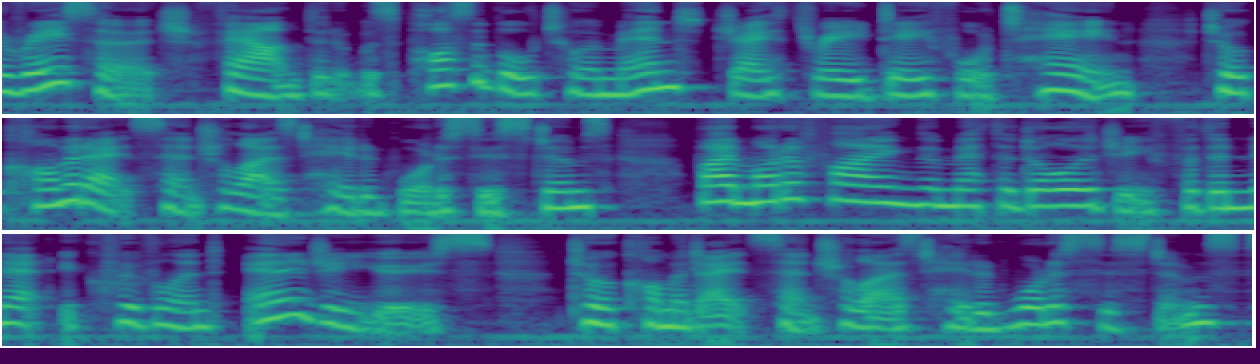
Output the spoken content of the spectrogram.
The research found that it was possible to amend J3D14 to accommodate centralised heated water systems by modifying the methodology for the net equivalent energy use to accommodate centralised heated water systems,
